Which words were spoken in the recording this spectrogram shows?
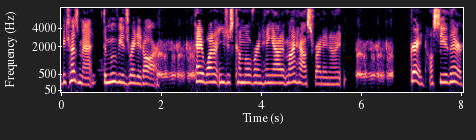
Because, Matt, the movie is rated R. Hey, why don't you just come over and hang out at my house Friday night? Great, I'll see you there.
